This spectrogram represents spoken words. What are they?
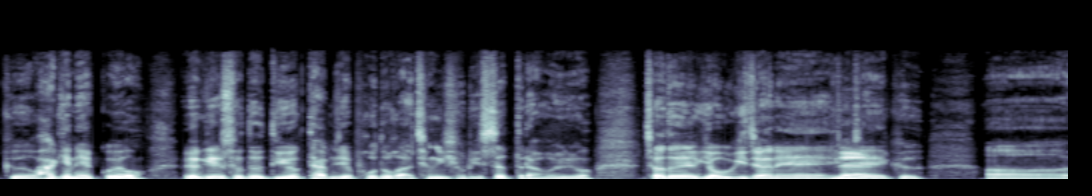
그 확인했고요. 여기에서도 뉴욕 타임즈의 보도가 정식으로 있었더라고요. 저도 여기 오기 전에 네. 이제 그 어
